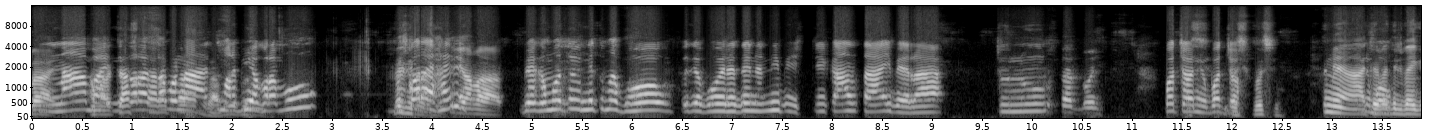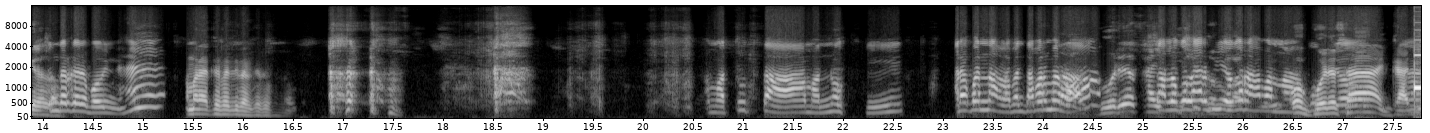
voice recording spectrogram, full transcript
ভাই। না ভাই না তোমার বিয়ে করামু। করাই হাই বেগম তো ইনে তোমার বউ বউরে দেন নি বৃষ্টি কাল তাই বেড়া চুনু। উস্তাদ বোন বচনি বচ বসে, বসে। তুমি। বাতিল বাইকে সুন্দর করে হ্যাঁ? আমার বাতিল রাখো। আমার তুত্তা আমার নক্কি আর একবার না লাবেন তারপর মারা ঘুরে ছাই চালু গলা আর বিয়ে করা হবার না। ও ঘুরে বুঝছ? চাই গাড়ি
